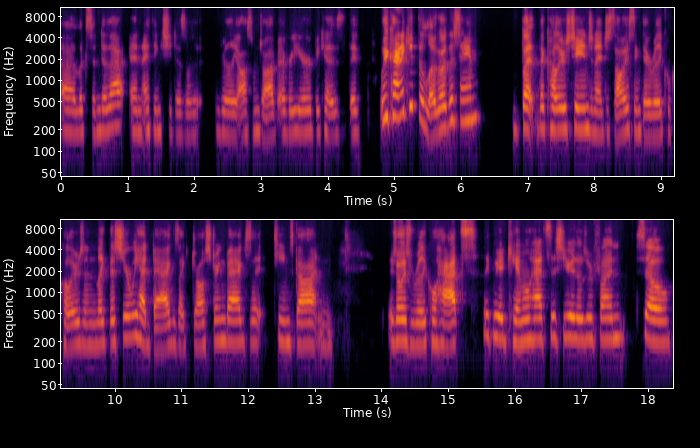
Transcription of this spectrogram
uh, looks into that, and I think she does a really awesome job every year because they we kind of keep the logo the same, but the colors change, and I just always think they're really cool colors. And like this year, we had bags like drawstring bags that teams got, and there's always really cool hats. Like we had camo hats this year; those were fun. So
